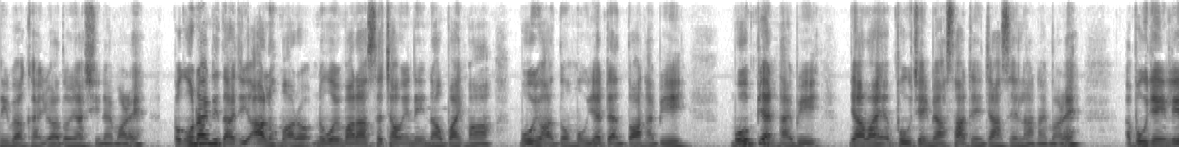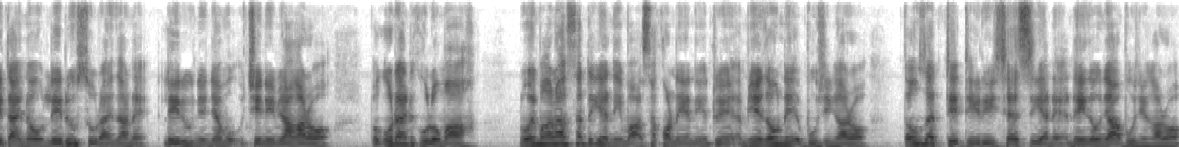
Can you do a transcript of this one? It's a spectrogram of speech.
နီးပါးခန့်ရွာသွန်းရရှိနိုင်ပါတယ်။ပဲခူးတိုင်းဒေသကြီးအားလုံးမှာတော့နိုဝင်ဘာလ16ရက်နေ့နောက်ပိုင်းမှာမိုးရွာသွန်းမှုရပ်တန့်သွားနိုင်ပြီးမိုးပြတ်နိုင်ပြီးညပိုင်းအပူချိန်များစတင်ကျဆင်းလာနိုင်ပါတယ်။ အပူချိန်လေတိုင်နှုန်းလေထုဆိုတိုင်းစားနဲ့လေထုညဉ့်ညမ်းမှုအခြေအနေများကတော့ပဲခူးတိုင်းတစ်ခုလုံးမှာနိုဝင်ဘာလ17ရက်နေ့မှ18ရက်နေ့အတွင်းအမြင့်ဆုံးနေ့အပူချိန်ကတော့31ဒီဂရီဆဲလ်စီယပ်နဲ့အနိမ့်ဆုံးညအပူချိန်ကတော့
